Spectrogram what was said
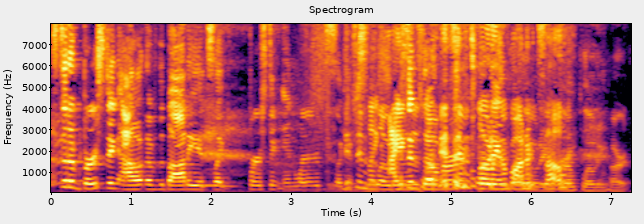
Instead of bursting out of the body, it's like bursting inwards. Like It's like imploding. ices it's imploding. over. It's imploding upon Imploding- herself. Her imploding heart.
